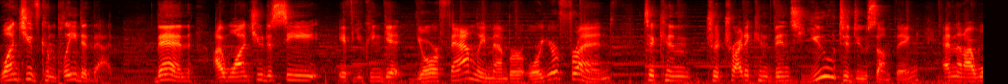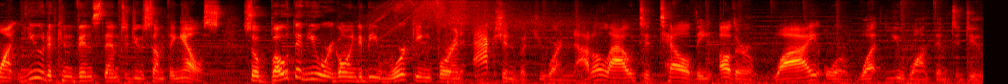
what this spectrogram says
Once you've completed that, then I want you to see if you can get your family member or your friend to, to try to convince you to do something, and then I want you to convince them to do something else. So both of you are going to be working for an action, but you are not allowed to tell the other why or what you want them to do.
